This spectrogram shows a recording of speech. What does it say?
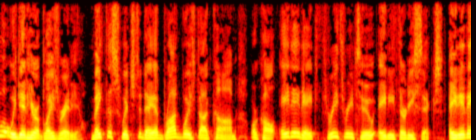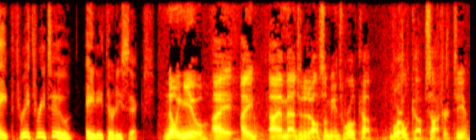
what we did here at Blaze Radio. Make the switch today at broadvoice.com or call 888-332-8036. 888-332-8036. Knowing you, I, I, I imagine it also means World Cup, World Cup soccer to you.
